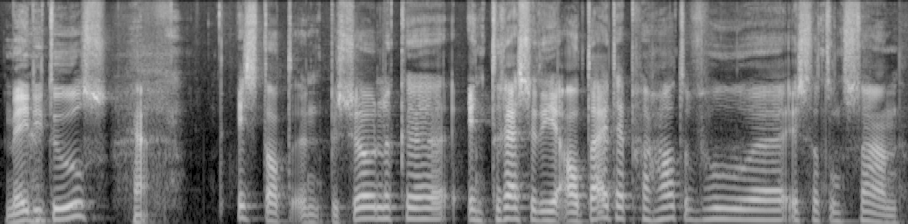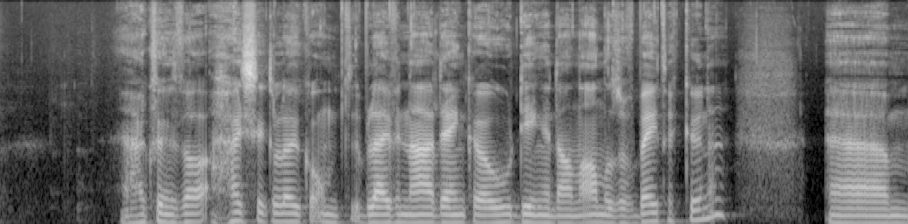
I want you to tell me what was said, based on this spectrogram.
Meditools. Ja. Is dat een persoonlijke interesse die je altijd hebt gehad? Of hoe eh, is dat ontstaan? Ja, ik vind het wel hartstikke leuk om te blijven nadenken hoe dingen dan anders of beter kunnen. Ehm,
